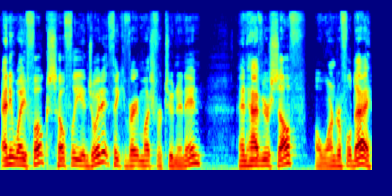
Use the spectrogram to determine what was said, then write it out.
Anyway, folks, hopefully you enjoyed it. Thank you very much for tuning in and have yourself a wonderful day.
